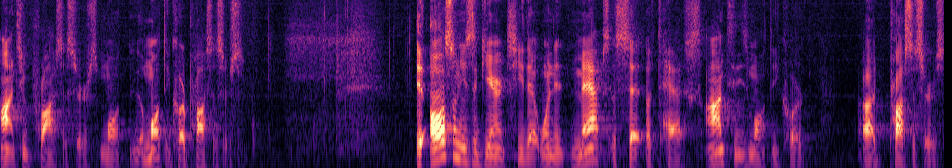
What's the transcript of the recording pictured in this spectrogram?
onto processors, multi-core processors. It also needs to guarantee that when it maps a set of tasks onto these multi-core uh, processors,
